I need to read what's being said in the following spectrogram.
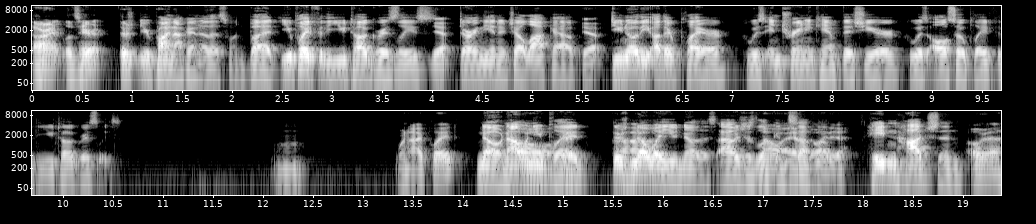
All right, let's hear it. There's, you're probably not going to know this one, but you played for the Utah Grizzlies Yeah. during the NHL lockout. Yeah. Do you know the other player who was in training camp this year who has also played for the Utah Grizzlies? when I played, No, not when Oh, you okay. played. There's no Uh, way you'd know this. I was just no, looking I have stuff no up. idea. Hayden Hodgson Oh yeah,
